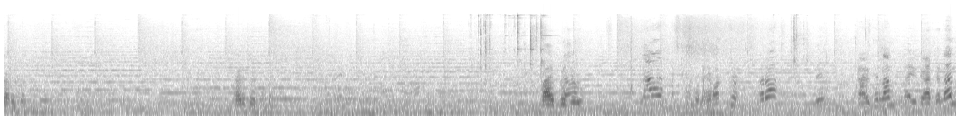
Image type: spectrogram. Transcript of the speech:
গাড়িতে গাড়িতে। ভাই বেশি গাড়িতে নাম গাড়িতে নাম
